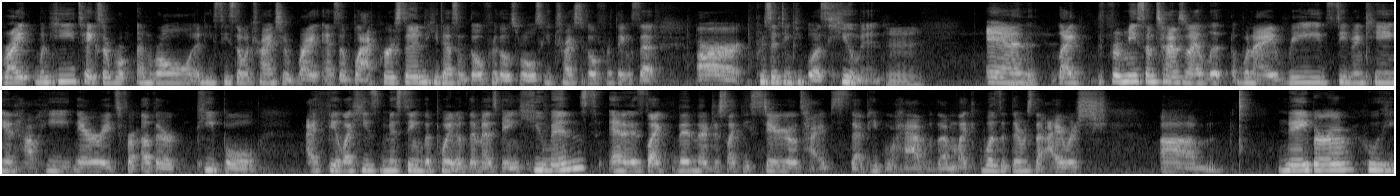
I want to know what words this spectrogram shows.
write when he takes a, ro- a role and he sees someone trying to write as a black person he doesn't go for those roles. He tries to go for things that are presenting people as human and like for me sometimes when i li- when i read stephen king and how he narrates for other people i feel like he's missing the point of them as being humans. And it's like then they're just like these stereotypes that people have of them. Like was it there was the irish um neighbor who he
